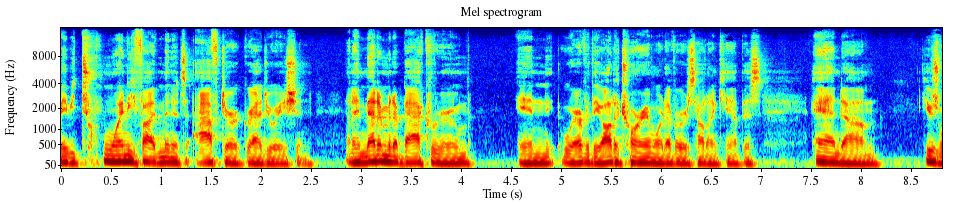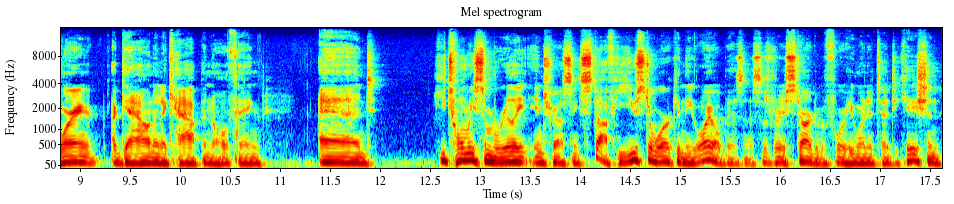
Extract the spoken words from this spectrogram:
maybe 25 minutes after graduation. And I met him in a back room in wherever the auditorium or whatever was held on campus. And um, he was wearing a gown and a cap and the whole thing. And he told me some really interesting stuff. He used to work in the oil business. That's where he started before he went into education.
